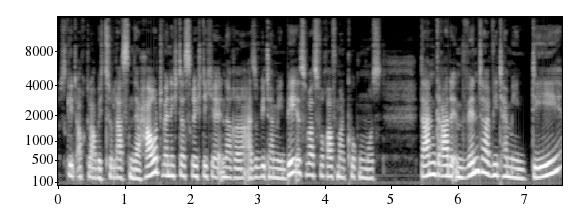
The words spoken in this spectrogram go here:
Es geht auch, glaube ich, zu Lasten der Haut, wenn ich das richtig erinnere. Also Vitamin B ist was, worauf man gucken muss. Dann gerade im Winter Vitamin D.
